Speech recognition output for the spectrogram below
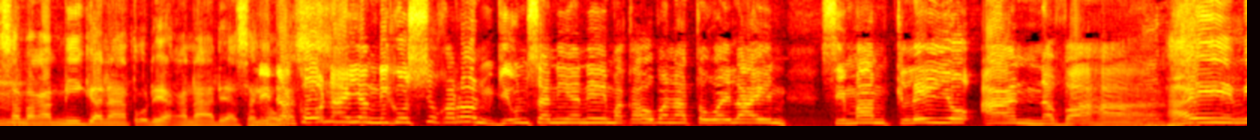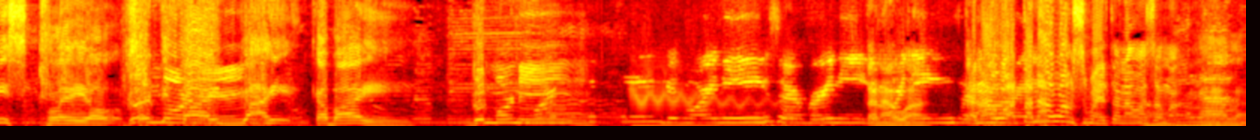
sa mga miga nato diha nga naa diha sa Ni gawas. dako na yang negosyo karon. Giunsa niya ni makauban nato way lain si Ma'am Cleo Ann Navaja. Hi, Miss Cleo. Good Certified morning. gahi kabay. Good morning. Good morning, Sir Bernie. Good Tanawa. morning, Sir Tanawa, tanawang smile, tanawa sama. Hala.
